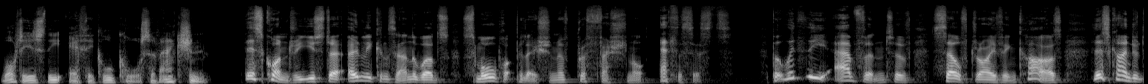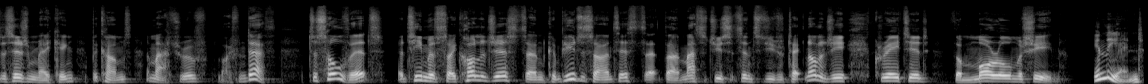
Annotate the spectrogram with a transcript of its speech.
What is the ethical course of action? This quandary used to only concern the world's small population of professional ethicists. But with the advent of self driving cars, this kind of decision making becomes a matter of life and death. To solve it, a team of psychologists and computer scientists at the Massachusetts Institute of Technology created the moral machine. In the end,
